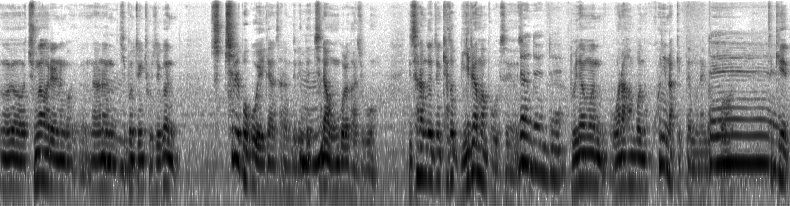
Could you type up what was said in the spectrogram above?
어, 거라는 음. 기본적인 조직은 수치를 보고 얘기하는 사람들인데 음. 지나온 걸 가지고 이 사람들은 지금 계속 미래만 보고 있어요. 네네네. 왜냐하면 워낙 한번 혼이 났기 때문에. 네. 특히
